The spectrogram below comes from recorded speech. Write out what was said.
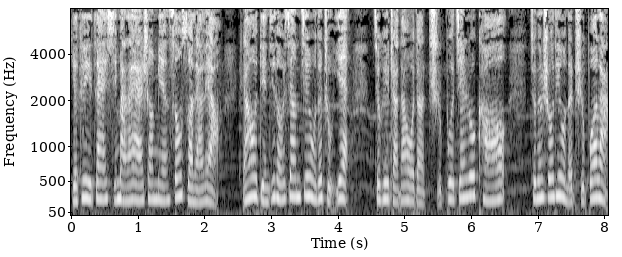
也可以在喜马拉雅上面搜索“聊聊”，然后点击头像进入我的主页，就可以找到我的直播间入口，就能收听我的直播啦。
